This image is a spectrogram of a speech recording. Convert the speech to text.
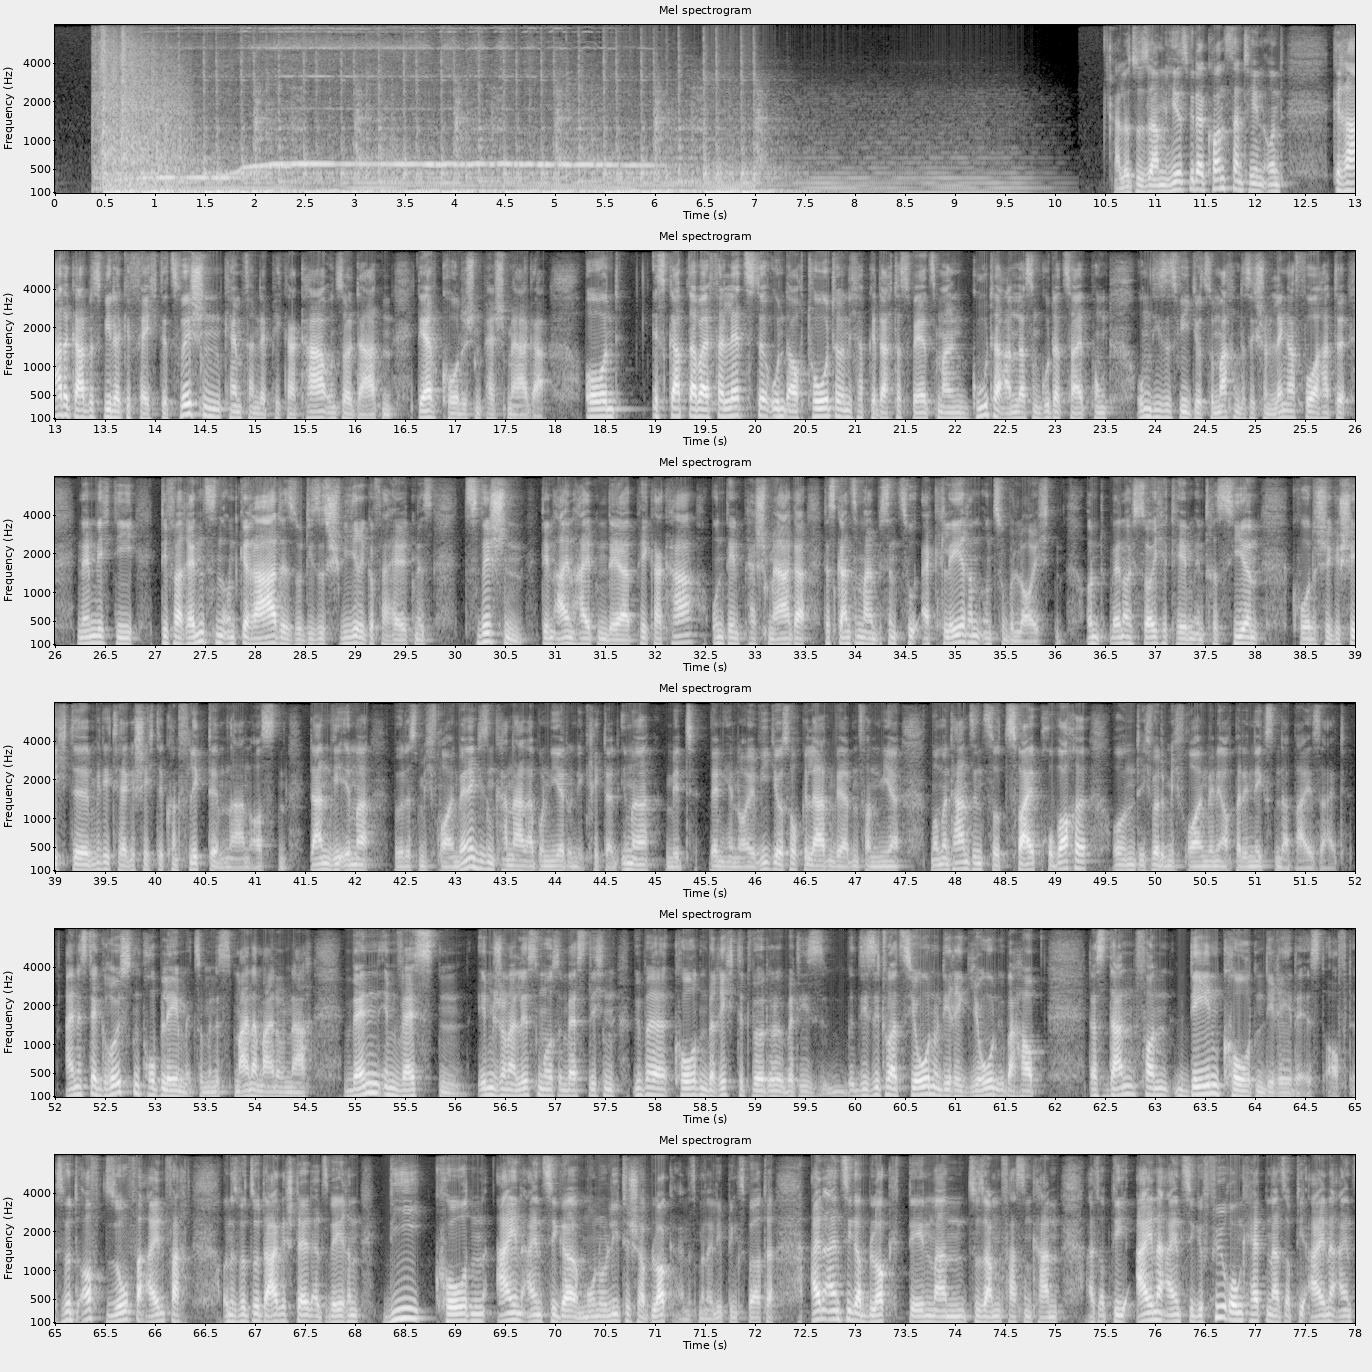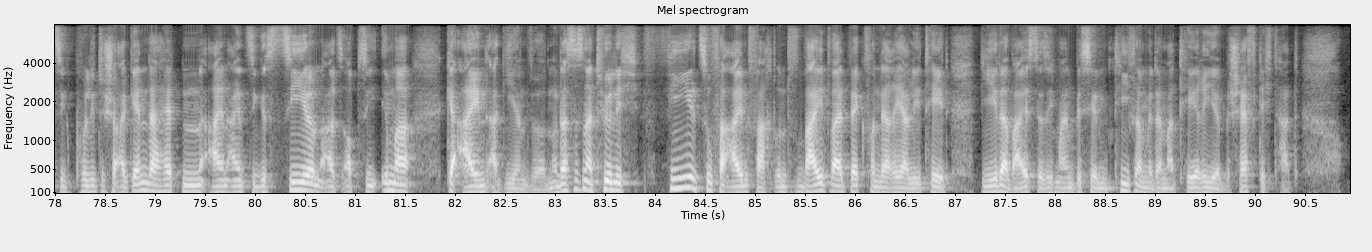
Hallo zusammen, hier ist wieder Konstantin und gerade gab es wieder Gefechte zwischen Kämpfern der PKK und Soldaten der kurdischen Peschmerga. Und es gab dabei Verletzte und auch Tote und ich habe gedacht, das wäre jetzt mal ein guter Anlass, ein guter Zeitpunkt, um dieses Video zu machen, das ich schon länger vorhatte, nämlich die Differenzen und gerade so dieses schwierige Verhältnis zwischen den Einheiten der PKK und den Peschmerga, das Ganze mal ein bisschen zu erklären und zu beleuchten. Und wenn euch solche Themen interessieren, kurdische Geschichte, Militärgeschichte, Konflikte im Nahen Osten, dann wie immer würde es mich freuen, wenn ihr diesen Kanal abonniert und ihr kriegt dann immer mit, wenn hier neue Videos hochgeladen werden von mir. Momentan sind es so zwei pro Woche und ich würde mich freuen, wenn ihr auch bei den nächsten dabei seid. Eines der größten Probleme, zumindest meiner Meinung nach, wenn im Westen, im Journalismus, im Westlichen über Kurden berichtet wird oder über die, die Situation und die Region überhaupt, dass dann von den Kurden die Rede ist oft. Es wird oft so vereinfacht und es wird so dargestellt, als wären die Kurden ein einziger monolithischer Block, eines meiner Lieblingswörter, ein einziger Block, den man zusammenfassen kann, als ob die eine einzige Führung hätten, als ob die eine einzige politische Agenda hätten, ein einziges Ziel und als ob sie immer geeint agieren würden. Und das ist natürlich viel zu vereinfacht und weit, weit weg von der Realität, wie jeder weiß, der sich mal ein bisschen tiefer mit der Materie beschäftigt hat.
